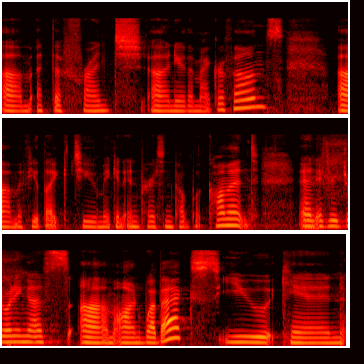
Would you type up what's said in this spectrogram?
um, at the front uh, near the microphones. Um, if you'd like to make an in person public comment. And if you're joining us um, on WebEx, you can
